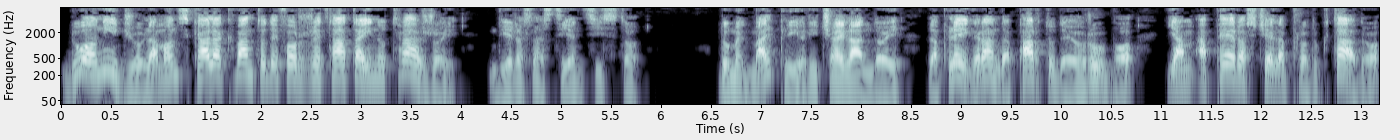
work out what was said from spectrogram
duonigiu la monscala quanto de forgetata in utrajoi, diras la sciencisto. Dumen malpli riciae landoi, la plei granda parto de rubo jam aperas ce la productado,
